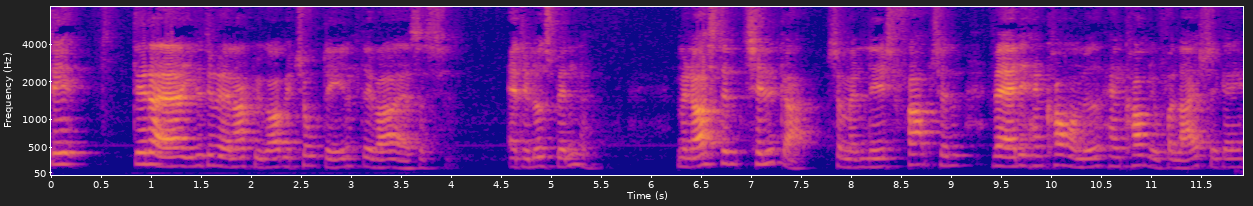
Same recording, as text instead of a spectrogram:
Det, det der er i det, det vil jeg nok bygge op i to dele. Det var altså, at det lød spændende. Men også den tilgang, som man læste frem til, hvad er det, han kommer med. Han kom jo fra Leipzig af.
